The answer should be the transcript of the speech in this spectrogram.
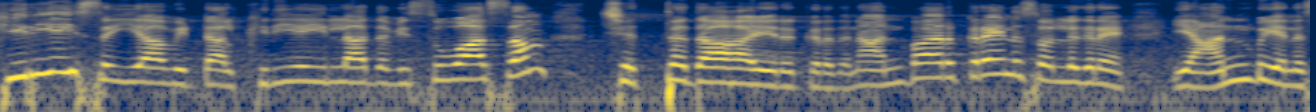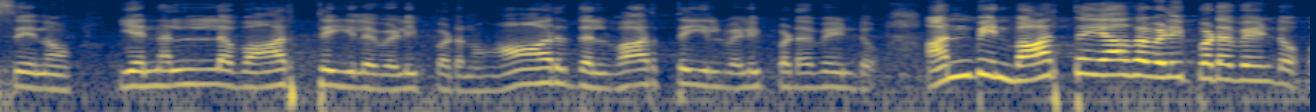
கிரியை செய்யாவிட்டால் கிரியை இல்லாத விசுவாசம் செத்ததாக இருக்கிறது. நான் அன்பாக இருக்கிறேன்னு சொல்லுகிறேன். என் அன்பு என்ன செய்யணும்? என் நல்ல வார்த்தையில் வெளிப்படணும். ஆறுதல் வார்த்தையில் வெளிப்பட வேண்டும். அன்பின் வார்த்தையாக வெளிப்பட வேண்டும்.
